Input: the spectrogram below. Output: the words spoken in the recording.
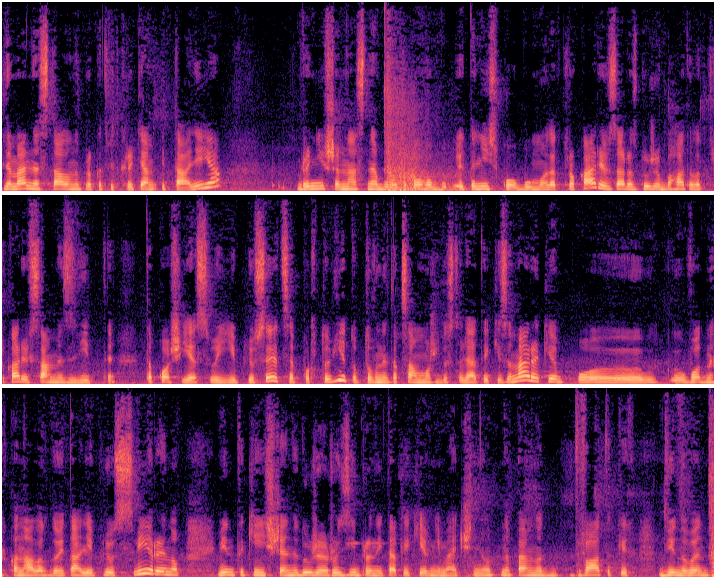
для мене стало, наприклад, відкриттям Італія. Раніше в нас не було такого італійського буму електрокарів. Зараз дуже багато електрокарів саме звідти. Також є свої плюси, це портові, тобто вони так само можуть доставляти як із Америки по е, водних каналах до Італії, плюс свій ринок. Він такий ще не дуже розібраний, так як є в Німеччині. От, напевно, два таких дві новинки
